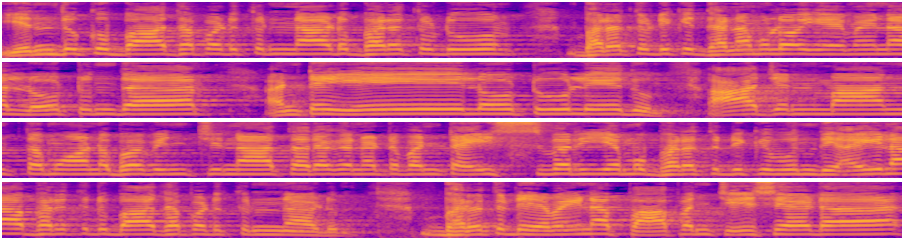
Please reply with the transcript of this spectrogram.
ఎందుకు బాధపడుతున్నాడు భరతుడు? భరతుడికి ధనములో ఏమైనా లోటుందా? అంటే ఏ లోటు లేదు. ఆ జన్మాంతము అనుభవించిన తరగనటువంటి ఐశ్వర్యము భరతుడికి ఉంది. అయినా భరతుడు బాధపడుతున్నాడు. భరతుడు ఏమైనా పాపం చేశాడా?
